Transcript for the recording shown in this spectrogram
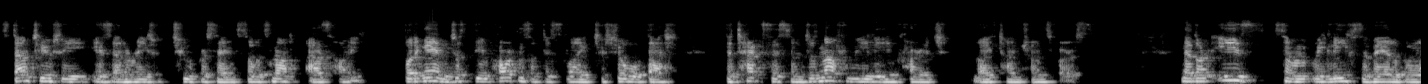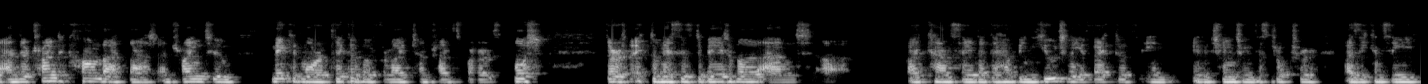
Stamp duty is at a rate of 2%, so it's not as high. But again, just the importance of this slide to show that the tax system does not really encourage lifetime transfers. Now, there is some reliefs available, and they're trying to combat that and trying to make it more applicable for lifetime transfers. But their effectiveness is debatable, and uh, I can say that they have been hugely effective in, in changing the structure. As you can see,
